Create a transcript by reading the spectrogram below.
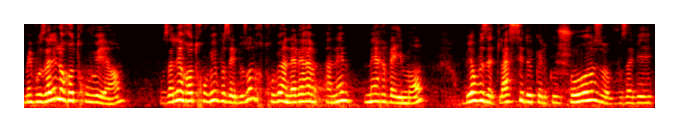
mais vous allez le retrouver, hein. Vous allez retrouver, vous avez besoin de retrouver un émerveillement, ou bien vous êtes lassé de quelque chose, vous avez,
